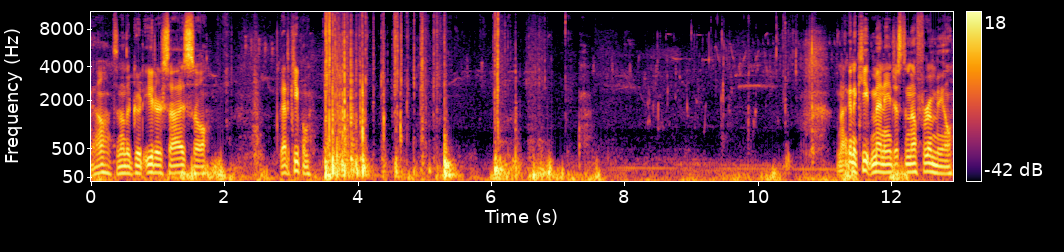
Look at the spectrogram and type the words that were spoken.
Yeah, it's another good eater size, so got to keep them. I'm not gonna keep many, just enough for a meal.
